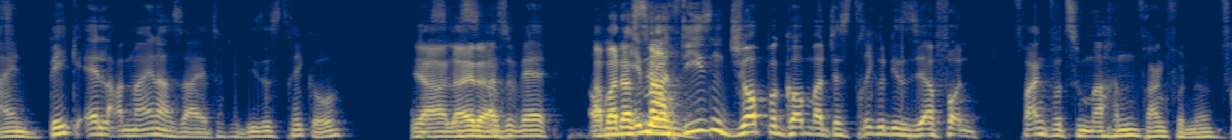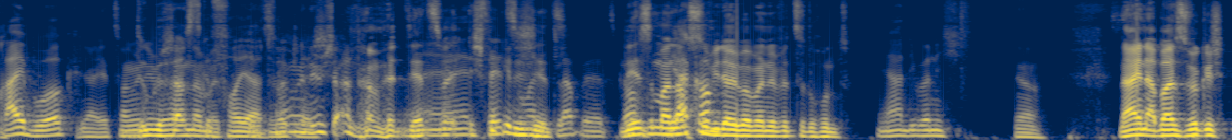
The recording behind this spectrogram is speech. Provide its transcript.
Ein Big L an meiner Seite für dieses Trikot. Ja, Das ist- leider. also wer Aber dass immer diesen Job bekommen hat, das Trikot dieses Jahr von Frankfurt zu machen, Frankfurt, ne? Freiburg. Ja, jetzt fangen wir Du nämlich an gehörst damit. gefeuert, jetzt fangen wir wirklich. nämlich an damit. Jetzt, Äh, ich hältst ficke du dich jetzt. Klappe jetzt. Nächstes Mal Ja, lachst du komm. wieder über meine Witze, du Hund. Ja, lieber nicht. Ja. Nein, aber es ist wirklich,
